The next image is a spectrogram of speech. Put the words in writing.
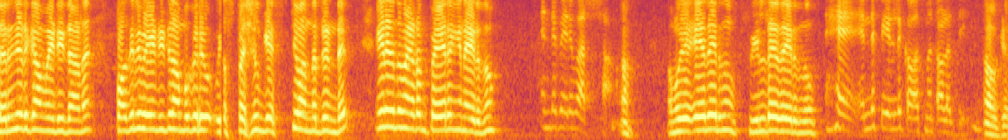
തിരഞ്ഞെടുക്കാൻ വേണ്ടിയിട്ടാണ്. അപ്പോൾ അതിന് വേണ്ടിയിട്ട് നമുക്കൊരു സ്പെഷ്യൽ ഗസ്റ്റ് വന്നിട്ടുണ്ട്. എങ്ങനെയായിരുന്നു മാഡം? പേരെങ്ങനെയായിരുന്നു? എന്റെ പേര് വർഷ. നമുക്ക് ഏതായിരുന്നു? ഫീൽഡ് ഏതായിരുന്നു? എന്റെ ഫീൽഡ് കോസ്മെറ്റോളജി ഓക്കെ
